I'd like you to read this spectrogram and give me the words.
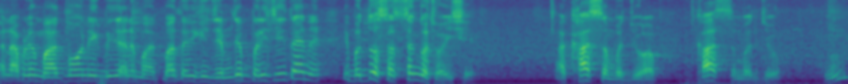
અને આપણે મહાત્માઓને એકબીજાને મહાત્મા તરીકે જેમ જેમ પરિચય થાય ને, એ બધો સત્સંગ જ હોય છે. આ ખાસ સમજજો આપ, ખાસ સમજજો હમ?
